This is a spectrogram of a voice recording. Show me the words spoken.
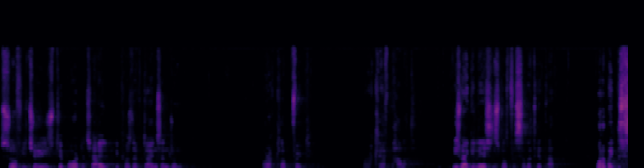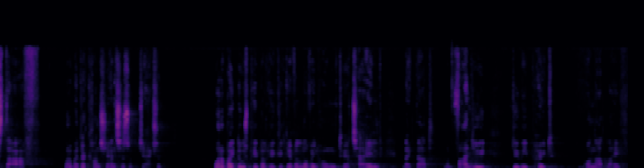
So if you choose to abort a child because of Down syndrome, or a clubfoot, or a cleft palate, these regulations will facilitate that. What about the staff? What about their conscientious objection? What about those people who could give a loving home to a child like that? What value do we put on that life?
